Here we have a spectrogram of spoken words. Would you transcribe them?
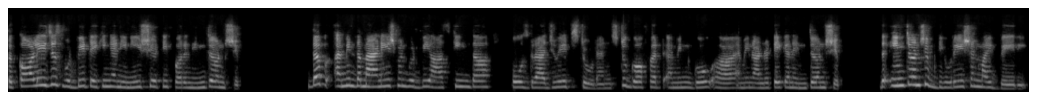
the colleges would be taking an initiative for an internship. The i mean the management would be asking the postgraduate students to go for i mean go uh, i mean undertake an internship. The internship duration might vary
